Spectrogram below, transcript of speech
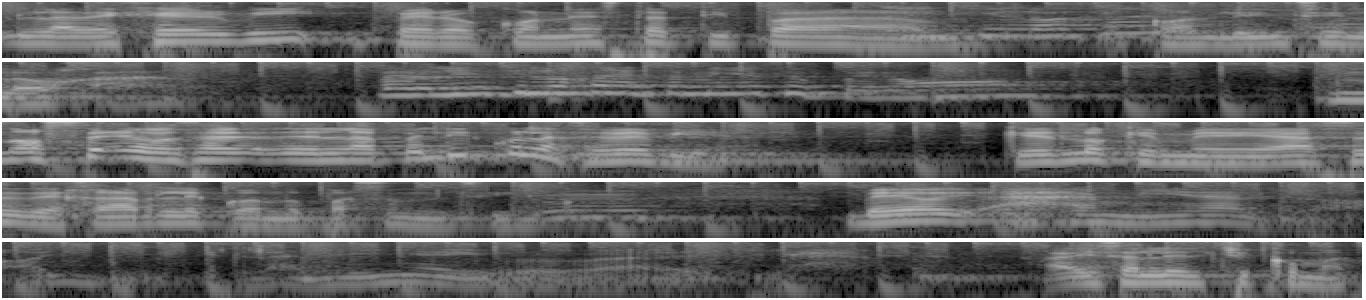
La de Herbie, pero con esta tipa. ¿Lindsay Lohan? Con Lindsay Lohan. Pero Lindsay Lohan ya también ya se operó. No sé, o sea, en la película se ve bien. Que es lo que me hace dejarle cuando pasan el 5. Veo y, ah, mira, ay, la niña y. Ahí sale el chico Mac.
